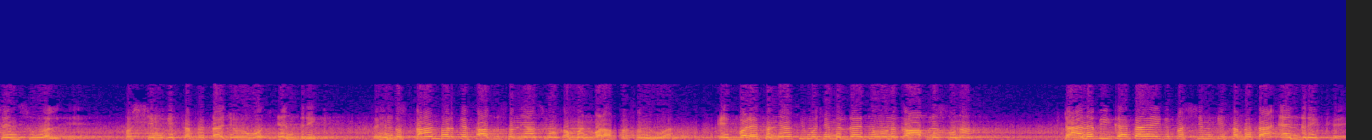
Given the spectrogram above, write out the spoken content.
सेंसुअल है। पश्चिम की सभ्यता जो है, वो एंद्रिक तो हिंदुस्तान भर के साधु सन्यासियों का मन बड़ा प्रसन्न हुआ। एक बड़े सन्यासी मुझे मिल रहे थे, उन्होंने कहा, आपने सुना? टानबी कहता है कि पश्चिम की सभ्यता एंद्रिक है।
